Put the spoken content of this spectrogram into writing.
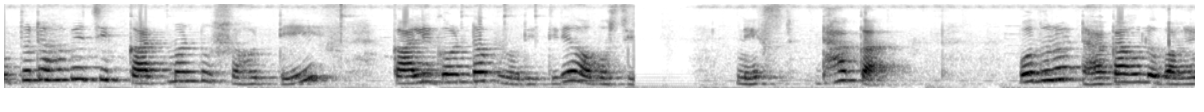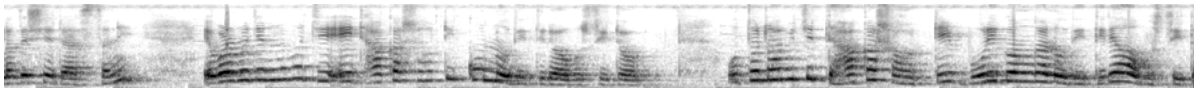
উত্তরটা হবে যে কাঠমান্ডু শহরটি কালীগণ্ডক নদীর তীরে অবস্থিত। নেক্সট ঢাকা। বন্ধুরা, ঢাকা হলো বাংলাদেশের রাজধানী। এবার আমরা জেনে নেব যে এই ঢাকা শহরটি কোন নদীর তীরে অবস্থিত। উত্তরটা হবে যে ঢাকা শহরটি বুড়িগঙ্গা নদীর তীরে অবস্থিত।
